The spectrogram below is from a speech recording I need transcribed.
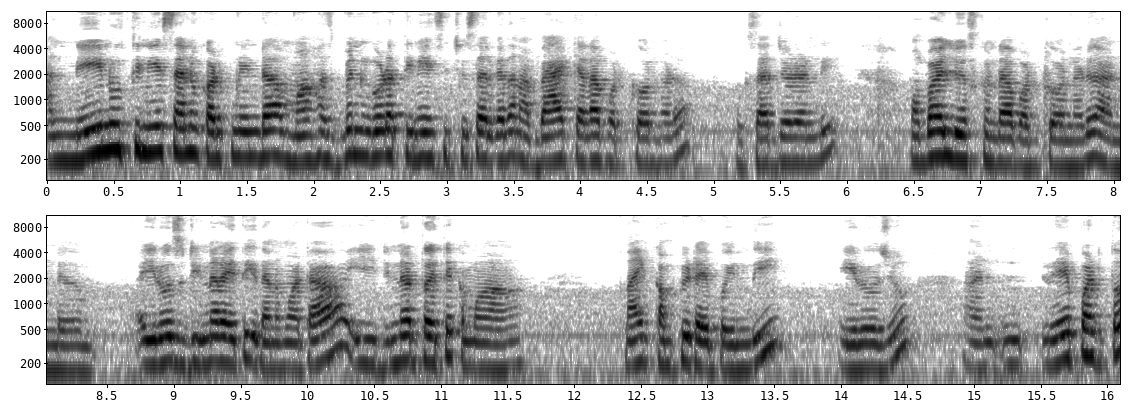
అండ్ నేను తినేసాను కడుపు నిండా మా హస్బెండ్ కూడా తినేసి చూశారు కదా నా బ్యాగ్ ఎలా పట్టుకున్నాడో. ఒకసారి చూడండి. మొబైల్ చూసుకుంటా పట్టుకున్నాడు. అండ్ ఈరోజు డిన్నర్ అయితే ఇదనమాట ఈ డిన్నర్తో అయితే మా నైట్ కంప్లీట్ అయిపోయింది ఈరోజు. అండ్ రేపటితో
